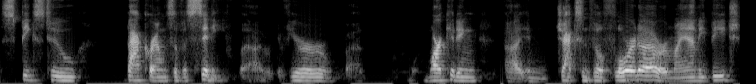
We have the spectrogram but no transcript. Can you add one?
speaks to backgrounds of a city. Uh, if you're uh, marketing uh, in Jacksonville, Florida, or Miami Beach,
